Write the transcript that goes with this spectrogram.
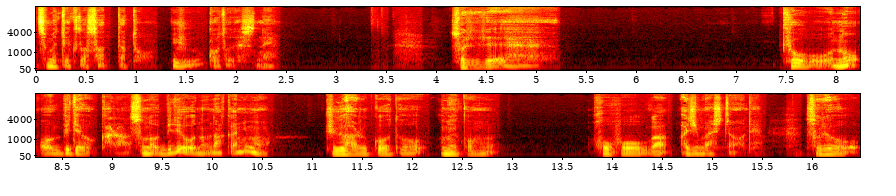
集めてくださったということですね。それで今日のビデオからそのビデオの中にも QR コードを埋め込む方法がありましたのでそれを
